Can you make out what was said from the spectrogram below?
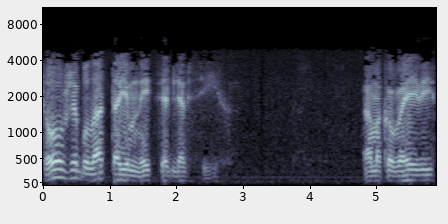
То вже була таємниця для всіх. А Маковеєві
